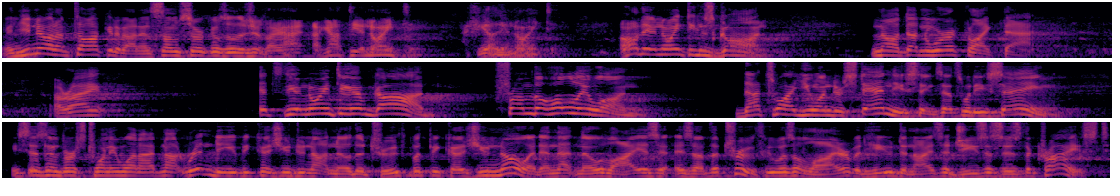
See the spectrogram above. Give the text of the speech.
And you know what I'm talking about. In some circles of the church, like, I, I got the anointing. I feel the anointing. All the anointing's gone. No, it doesn't work like that. All right? It's the anointing of God from the Holy One. That's why you understand these things. That's what he's saying. He says in verse 21, I have not written to you because you do not know the truth, but because you know it, and that no lie is, is of the truth. Who is a liar, but he who denies that Jesus is the Christ?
